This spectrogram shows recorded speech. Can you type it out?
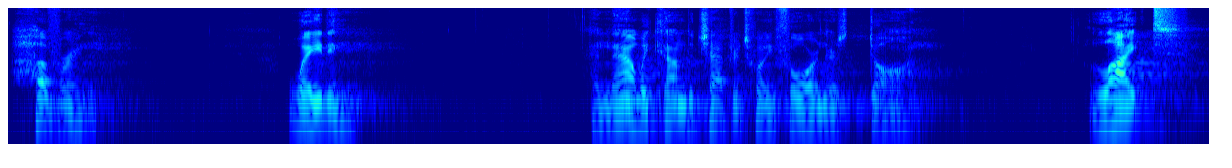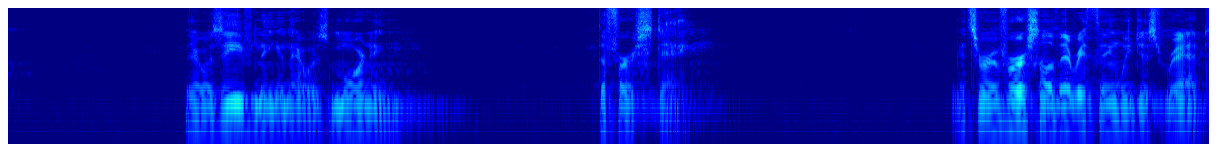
hovering, waiting. And now we come to chapter 24, and there's dawn, light. There was evening and there was morning the first day. It's a reversal of everything we just read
